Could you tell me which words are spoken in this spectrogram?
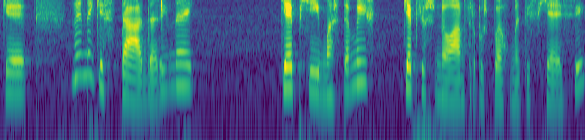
και δεν είναι και στάνταρ, είναι και ποιοι είμαστε εμείς και ποιος είναι ο άνθρωπος που έχουμε τη σχέση.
